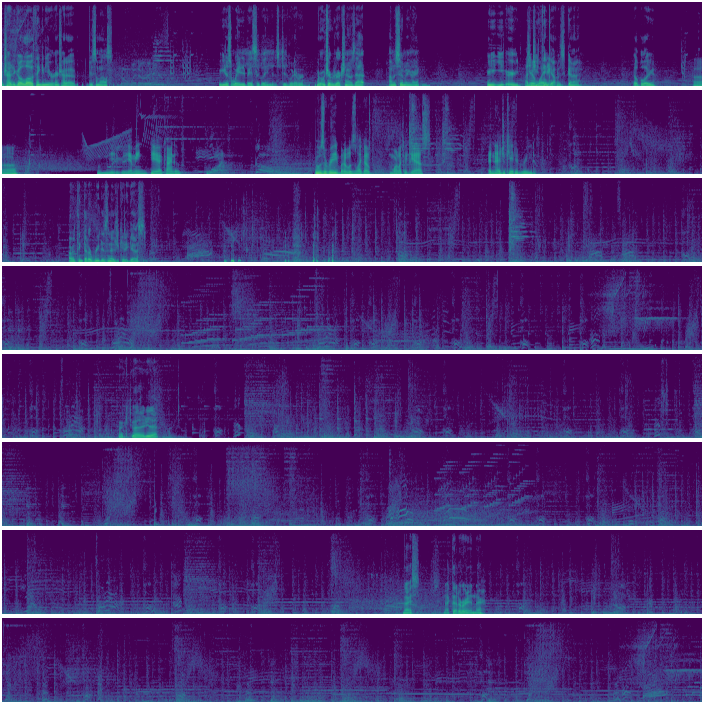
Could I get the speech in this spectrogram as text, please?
I tried to go low thinking you were going to try to do something else. You just waited basically and just did whatever, whichever direction I was at. I'm assuming, right? Or, you, you, or did you think. I was going to go below you? Uh. I mean, yeah, kind of. It was a read, but it was like a more like a guess. An educated read. I would think that a read is an educated guess. I could do to do that. Nice. Knock that right in there.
